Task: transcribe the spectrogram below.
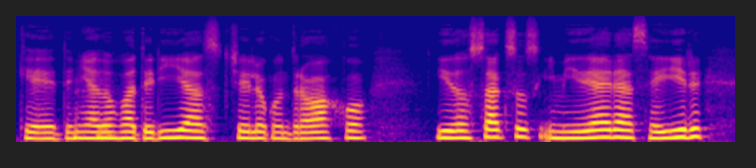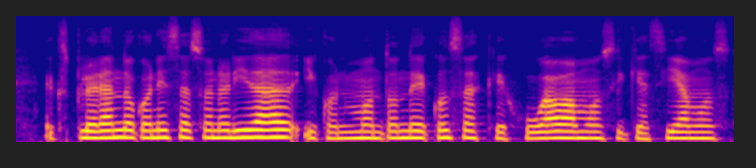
que tenía dos baterías, cello con trabajo y dos saxos, y mi idea era seguir explorando con esa sonoridad y con un montón de cosas que jugábamos y que hacíamos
